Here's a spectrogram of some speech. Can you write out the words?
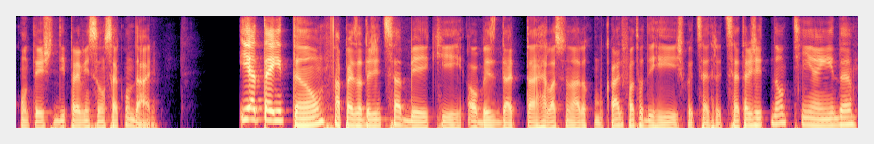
contexto de prevenção secundária. E até então, apesar da gente saber que a obesidade está relacionada com um bocado de fator de risco, etc, etc, a gente não tinha ainda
